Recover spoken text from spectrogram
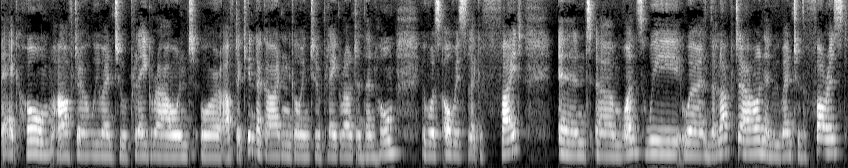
back home after we went to a playground or after kindergarten, going to a playground and then home. It was always like a fight. And um, once we were in the lockdown and we went to the forest,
